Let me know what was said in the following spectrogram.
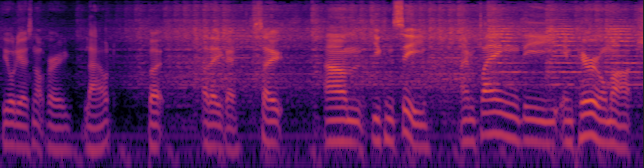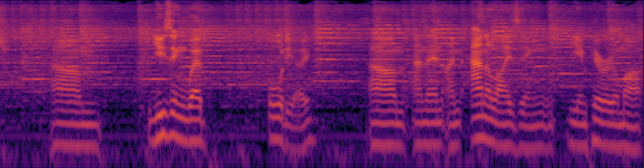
the audio is not very loud, but oh, there you go. So um, you can see I'm playing the Imperial March um, using web audio, um, and then I'm analyzing the Imperial March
